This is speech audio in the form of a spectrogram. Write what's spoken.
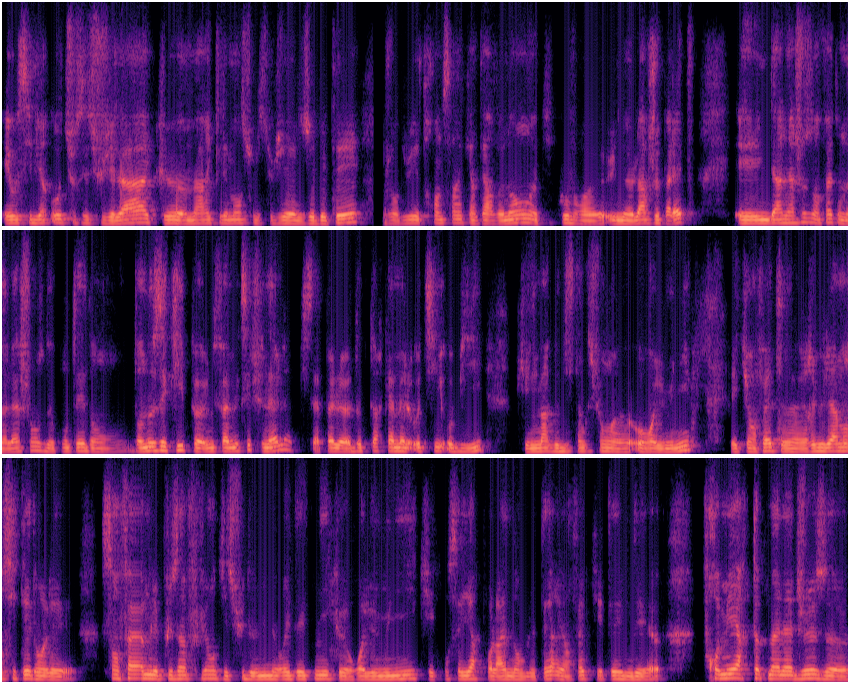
Et aussi bien Aude sur ces sujets-là que Marie Clément sur les sujets LGBT. Aujourd'hui, il y a 35 intervenants qui couvrent une large palette. Et une dernière chose, en fait, on a la chance de compter dans, dans nos équipes une femme exceptionnelle qui s'appelle Dr Kamel Oti Obi, qui est une marque de distinction euh, au Royaume-Uni et qui en fait euh, régulièrement citée dans les 100 femmes les plus influentes issues de minorités ethniques au Royaume-Uni, qui est conseillère pour la reine d'Angleterre et en fait qui était une des euh, premières top managers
